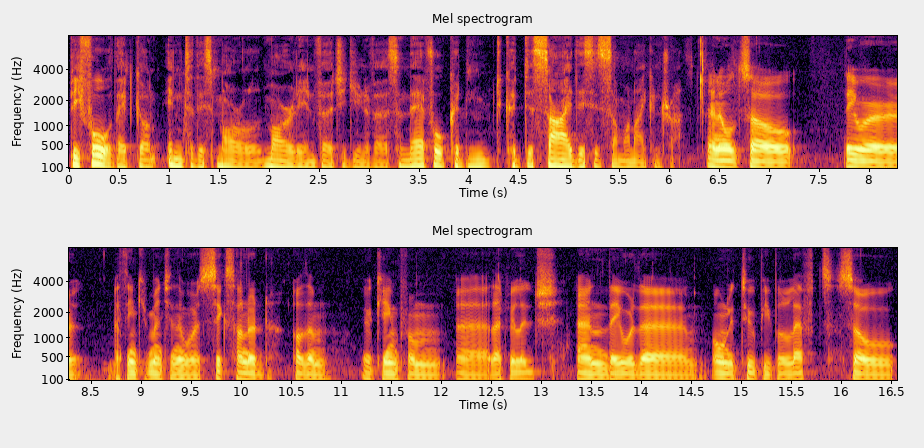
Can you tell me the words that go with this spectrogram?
before they'd gone into this moral, morally inverted universe, and therefore could could decide this is someone I can trust. And also, they were. I think you mentioned there were 600 of them who came from uh, that village, and they were the only two people left. So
